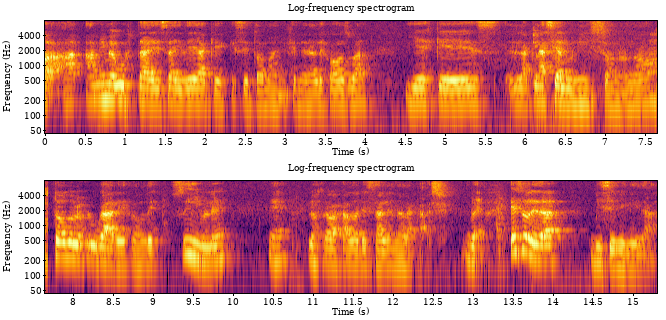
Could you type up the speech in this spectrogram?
a, mí me gusta esa idea que, que, se toma en general de Hobsbawm, y es que es la clase al unísono, ¿no? Todos los lugares donde es posible, ¿eh? los trabajadores salen a la calle. Bueno, eso le da visibilidad.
